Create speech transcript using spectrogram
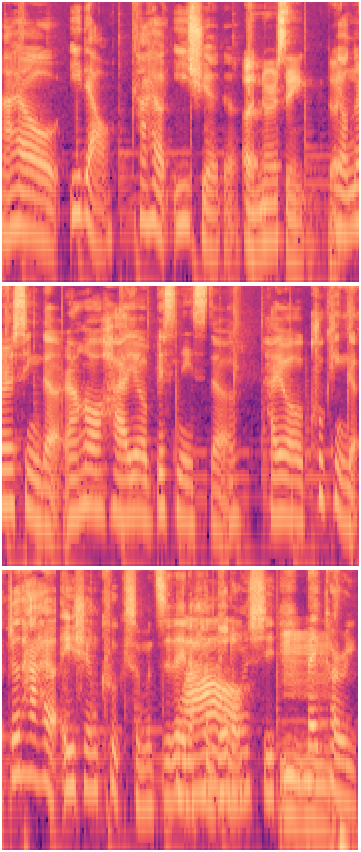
然后还有医疗，它还有医学的，呃，Nursing，有 Nursing 的，然后还有 Business 的，还有 Cooking 的，就是它还有 Asian Cook 什么之类的很多东西，Bakery，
